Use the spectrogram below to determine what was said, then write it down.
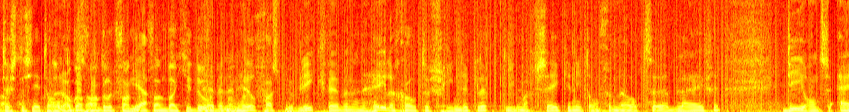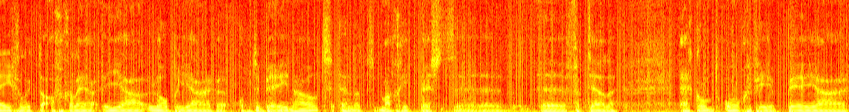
dus er zitten ook 100 afhankelijk van, Ja. van wat je We doet. hebben een heel vast publiek. We hebben een hele grote vriendenclub. Die mag zeker niet onvermeld eh, blijven. Die ons eigenlijk de afgelopen jaren op de been houdt. En dat mag ik best eh, vertellen. Er komt ongeveer per jaar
